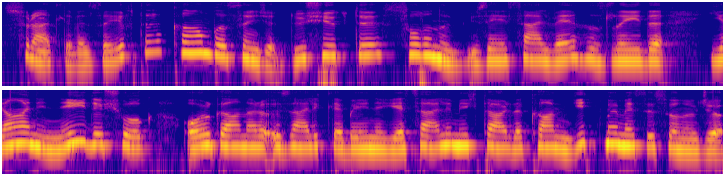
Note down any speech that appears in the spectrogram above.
süratli ve zayıftı, kan basıncı düşüktü, solunum yüzeysel ve hızlıydı. Yani neydi şok? Organlara özellikle beyne yeterli miktarda kan gitmemesi sonucu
